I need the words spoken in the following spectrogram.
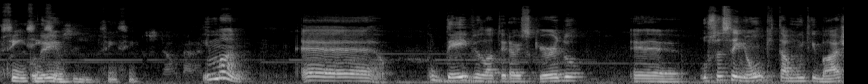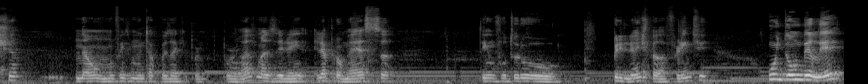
Sim, sim, poderiam. sim, sim, sim. E, mano, é... o Dave, lateral esquerdo, é... o Sessenhon, que tá muito embaixo, não, não fez muita coisa aqui por, por nós, mas ele, ele é promessa, tem um futuro brilhante pela frente. O Belé,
